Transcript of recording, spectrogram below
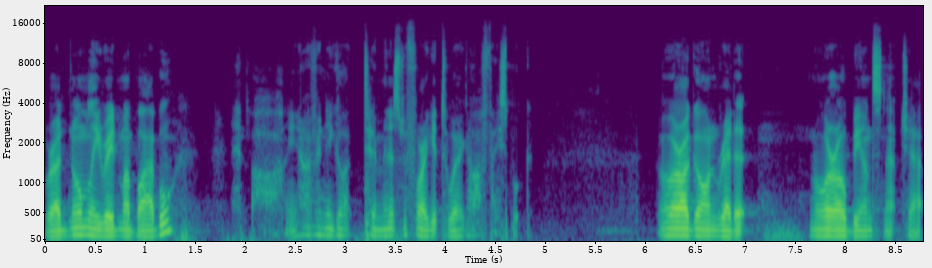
where I'd normally read my Bible, and oh, you know, I've only got 10 minutes before I get to work. Oh, Facebook. Or I'll go on Reddit, or I'll be on Snapchat.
